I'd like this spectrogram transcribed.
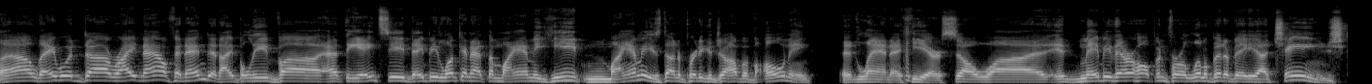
well, they would uh, right now, if it ended, I believe uh, at the eight seed, they'd be looking at the Miami Heat, and Miami has done a pretty good job of owning Atlanta here. So uh, it, maybe they're hoping for a little bit of a uh, change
